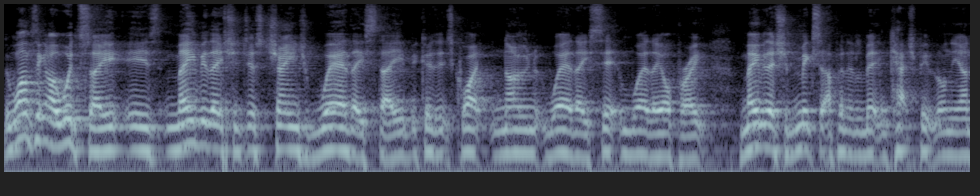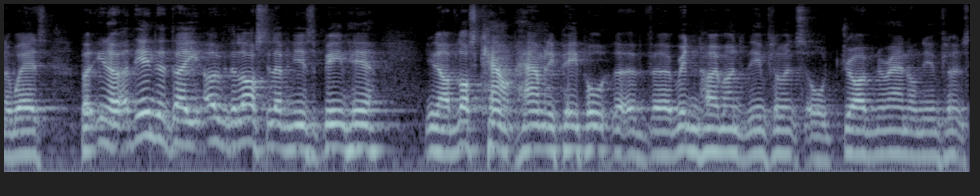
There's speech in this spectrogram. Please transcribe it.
The one thing I would say is maybe they should just change where they stay because it's quite known where they sit and where they operate. Maybe they should mix it up a little bit and catch people on the unawares. But you know, at the end of the day, over the last 11 years of being here, you know, I've lost count how many people that have uh, ridden home under the influence or driving around on the influence.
